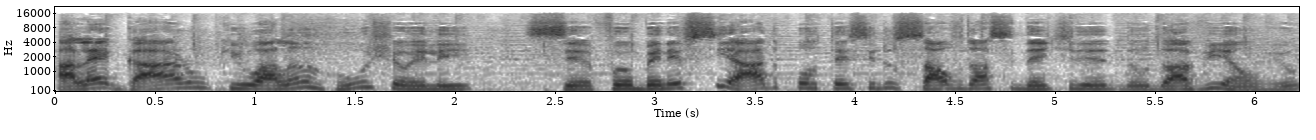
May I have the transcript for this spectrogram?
alegaram que o Alan Ruschel ele foi um beneficiado por ter sido salvo do acidente de- do, do avião, viu?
